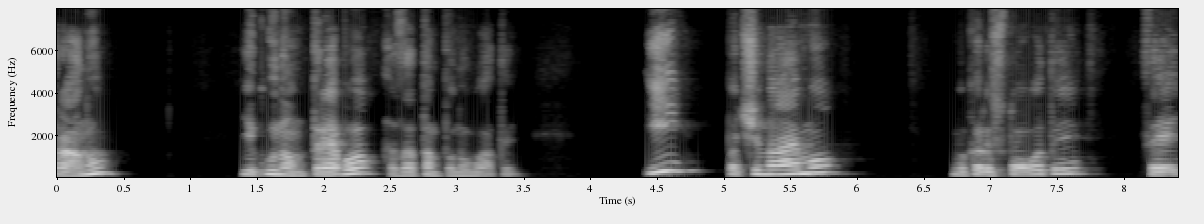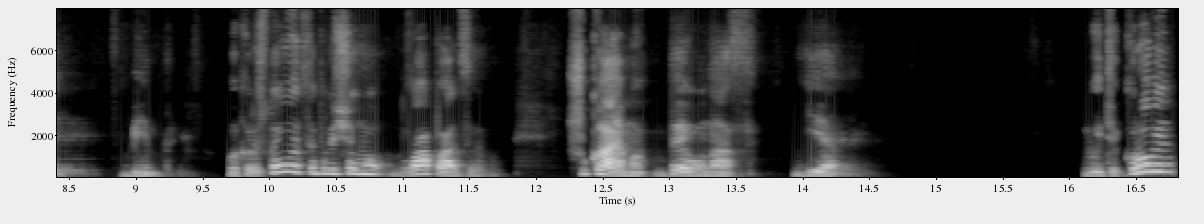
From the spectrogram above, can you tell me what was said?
рану, яку нам треба затампонувати. І починаємо використовувати цей бінт. Використовується причому два пальці. Шукаємо, де у нас є витік крові.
